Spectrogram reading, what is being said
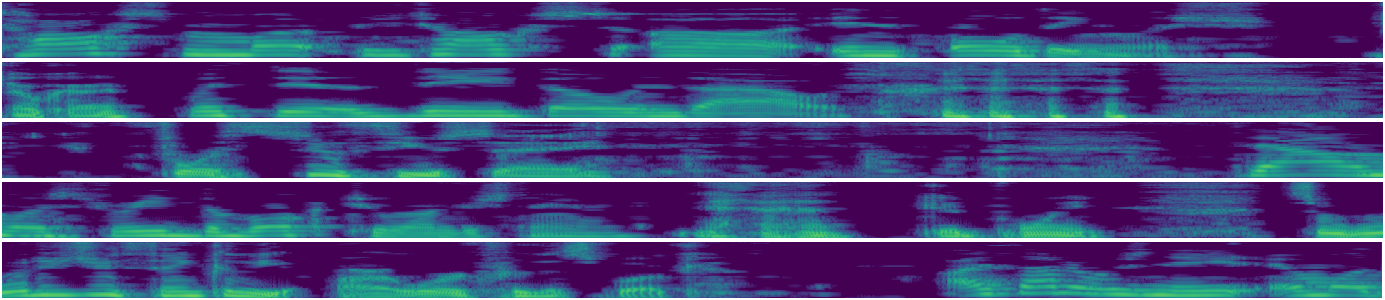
talks. Mu- he talks uh in Old English Okay. with the thee, though, and thous. Forsooth, you say. Thou must read the book to understand. Good point. So, what did you think of the artwork for this book? I thought it was neat, and what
